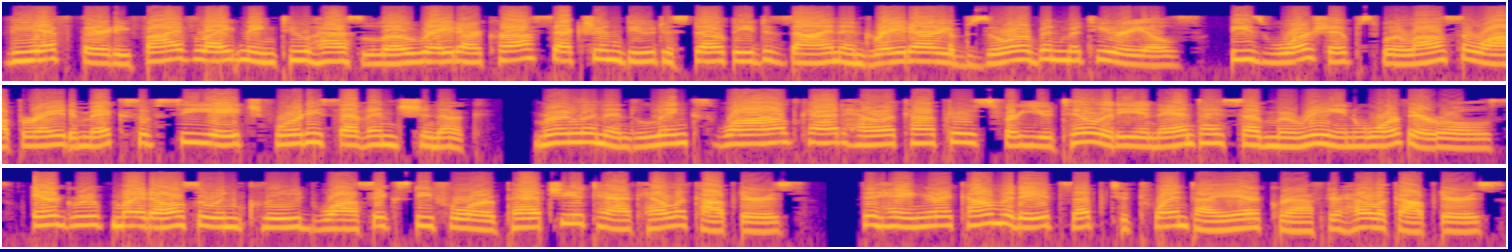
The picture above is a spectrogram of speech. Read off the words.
The F-35 Lightning II has low radar cross-section due to stealthy design and radar-absorbent materials. These warships will also operate a mix of CH-47 Chinook, Merlin and Lynx Wildcat helicopters for utility and anti-submarine warfare roles. Air group might also include WA-64 Apache attack helicopters. The hangar accommodates up to 20 aircraft or helicopters.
